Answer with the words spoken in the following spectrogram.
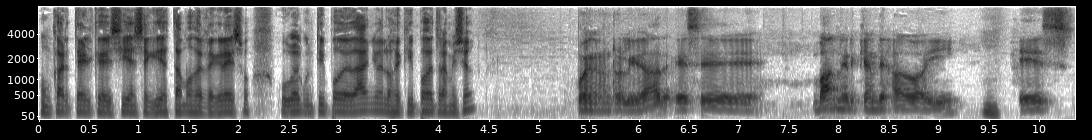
un cartel que decía enseguida estamos de regreso. ¿Hubo algún tipo de daño en los equipos de transmisión? Bueno, en realidad ese banner que han dejado ahí mm. es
